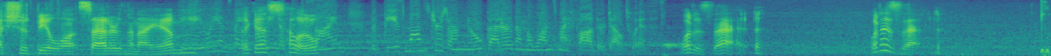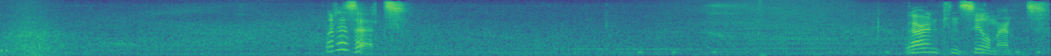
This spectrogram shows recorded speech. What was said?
I should be a lot sadder than I am. The aliens may I guess. Hello. design, but these monsters are no better than the ones my father dealt with. What is that? What is that? What is that? We are in concealment.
